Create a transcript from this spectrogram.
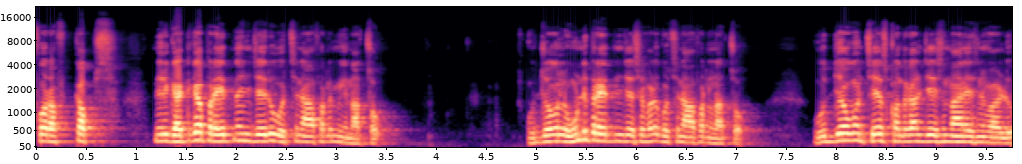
ఫోర్ ఆఫ్ కప్స్ మీరు గట్టిగా ప్రయత్నం చేయరు వచ్చిన ఆఫర్లు మీకు నచ్చవు. ఉద్యోగంలో ఉండి ప్రయత్నం చేసేవాడికి వచ్చిన ఆఫర్లు నచ్చవు. ఉద్యోగం చేసి కొంతకాలం చేసి మానేసిన వాళ్ళు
